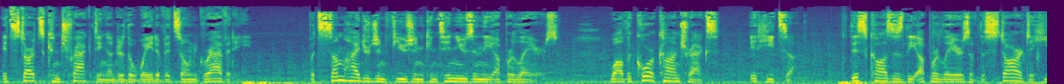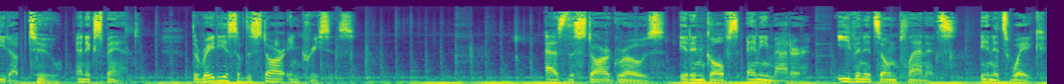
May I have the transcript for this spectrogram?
it starts contracting under the weight of its own gravity. But some hydrogen fusion continues in the upper layers. While the core contracts, it heats up. This causes the upper layers of the star to heat up too and expand. The radius of the star increases. As the star grows, it engulfs any matter, even its own planets, in its wake.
